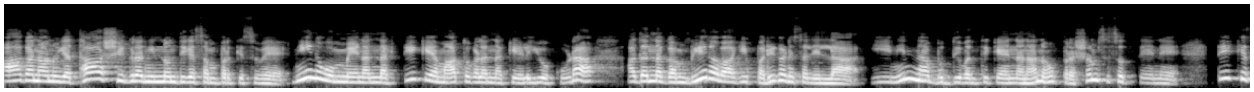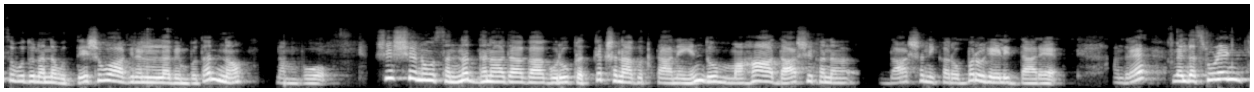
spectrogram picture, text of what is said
ಆಗ ನಾನು ಯಥಾಶೀಘ್ರ ನಿನ್ನೊಂದಿಗೆ ಸಂಪರ್ಕಿಸುವೆ. ನೀನು ಒಮ್ಮೆ ನನ್ನ ಟೀಕೆಯ ಮಾತುಗಳನ್ನು ಕೇಳಿಯೂ ಕೂಡ ಅದನ್ನು ಗಂಭೀರವಾಗಿ ಪರಿಗಣಿಸಲಿಲ್ಲ. ಈ ನಿನ್ನ ಬುದ್ಧಿವಂತಿಕೆಯನ್ನು ನಾನು ಪ್ರಶಂಸಿಸುತ್ತೇನೆ. ಟೀಕಿಸುವುದು ನನ್ನ ಉದ್ದೇಶವೂ ಆಗಿರಲಿಲ್ಲವೆಂಬುದನ್ನು ನಂಬು. ಶಿಷ್ಯನು ಸನ್ನದ್ಧನಾದಾಗ ಗುರು ಪ್ರತ್ಯಕ್ಷನಾಗುತ್ತಾನೆ ಎಂದು ಮಹಾ ದಾರ್ಶಿಕನ ದಾರ್ಶನಿಕರೊಬ್ಬರು ಹೇಳಿದ್ದಾರೆ. ಅಂದರೆ when the student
